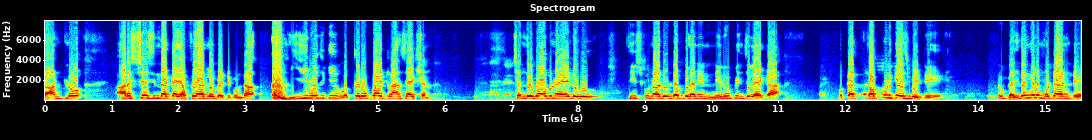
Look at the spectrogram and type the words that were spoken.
దాంట్లో అరెస్ట్ చేసిన దాకా ఎఫ్ఐఆర్లో పెట్టకుండా ఈ రోజుకి ఒక్క రూపాయి ట్రాన్సాక్షన్ చంద్రబాబు నాయుడు తీసుకున్నాడు డబ్బులని నిరూపించలేక ఒక తప్పుడు కేసు పెట్టి నువ్వు గజదంగల ముఠ అంటే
